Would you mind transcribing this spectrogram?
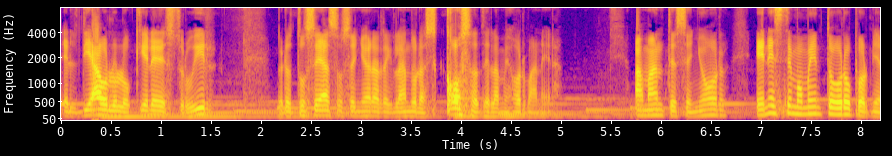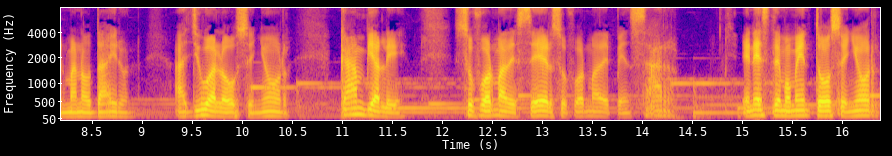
el diablo lo quiere destruir. Pero tú seas, oh Señor, arreglando las cosas de la mejor manera. Amante Señor, en este momento oro por mi hermano Dairon. Ayúdalo, oh Señor. Cámbiale su forma de ser, su forma de pensar. En este momento, oh Señor,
